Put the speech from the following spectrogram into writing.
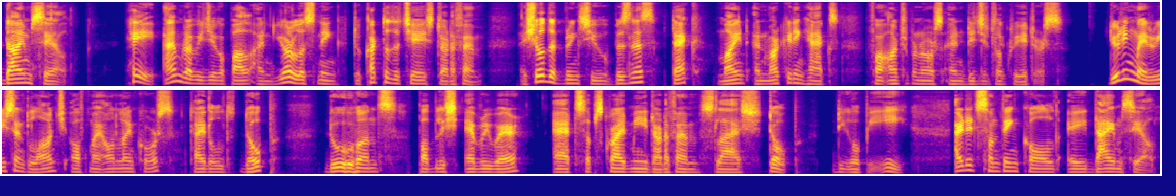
Dime Sale. Hey, I'm Ravi Jayagopal, and you're listening to Cut to the Chase.fm, a show that brings you business, tech, mind, and marketing hacks for entrepreneurs and digital creators. During my recent launch of my online course titled Dope, Do Once, Publish Everywhere at subscribeme.fm slash dope, D-O-P-E, I did something called a dime sale.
